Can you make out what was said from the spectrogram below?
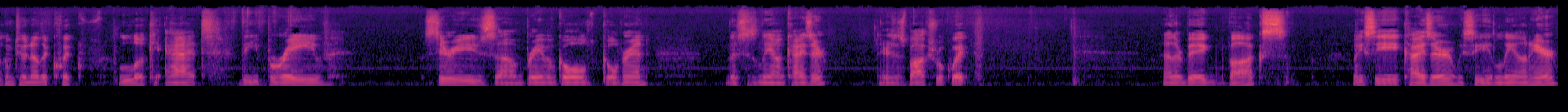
welcome to another quick look at the Brave series, um, Brave of Gold, Goldran. This is Leon Kaiser. Here's his box real quick. Another big box. We see Kaiser, we see Leon here,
